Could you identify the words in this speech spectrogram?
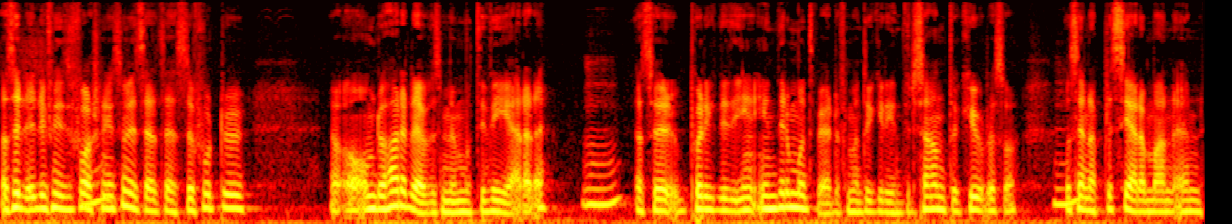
Alltså det, det finns forskning mm. som visar att så fort du om du har elever som är motiverade mm. alltså på riktigt inre motiverade för man tycker det är intressant och kul och så mm. och sen applicerar man en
